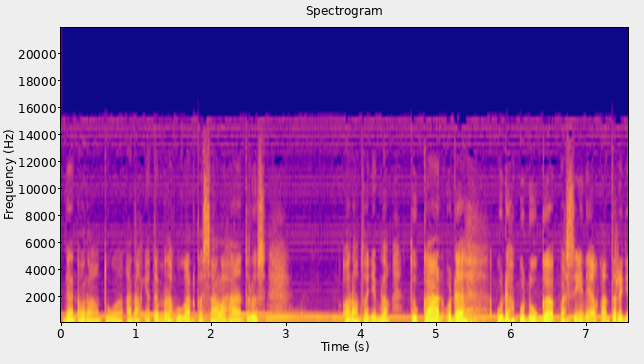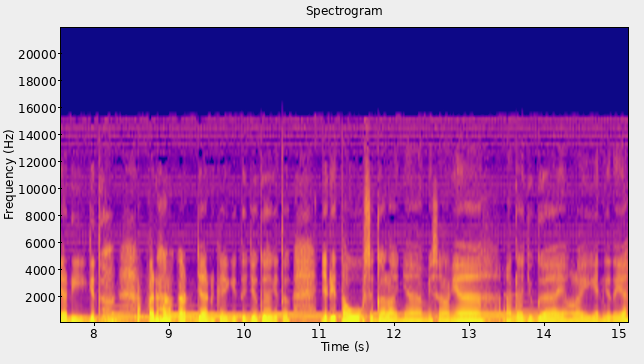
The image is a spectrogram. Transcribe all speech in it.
dan orang tua. Anaknya tuh melakukan kesalahan terus orang tuanya bilang tuh kan udah udah kuduga pasti ini akan terjadi gitu. Padahal kan jangan kayak gitu juga gitu. Jadi tahu segalanya. Misalnya ada juga yang lain gitu ya.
